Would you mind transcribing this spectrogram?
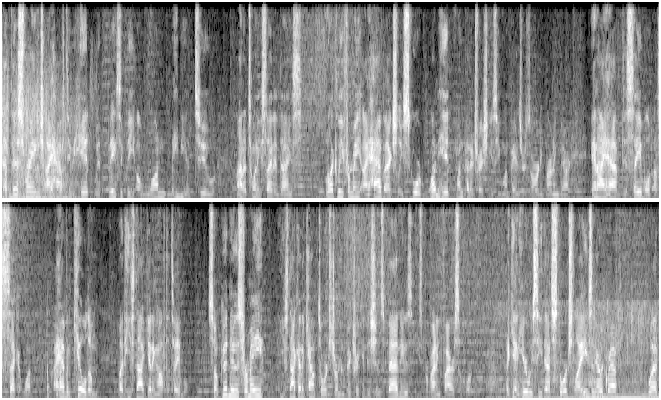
At this range, I have to hit with basically a 1, maybe a 2 on a 20-sided dice. Luckily for me, I have actually scored one hit, one penetration. You see one Panzer is already burning there. And I have disabled a second one. I haven't killed him, but he's not getting off the table. So good news for me, he's not going to count towards German victory conditions. Bad news, he's providing fire support. Again, here we see that Storch liaison aircraft what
